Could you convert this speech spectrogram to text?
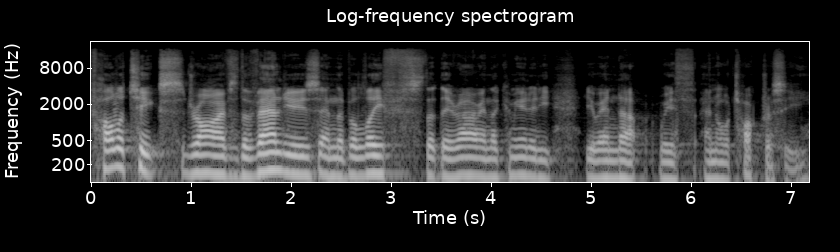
politics drives the values and the beliefs that there are in the community, you end up with an autocracy.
